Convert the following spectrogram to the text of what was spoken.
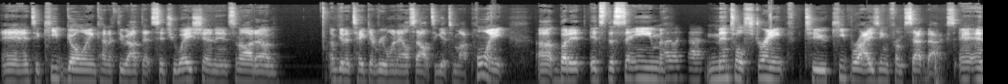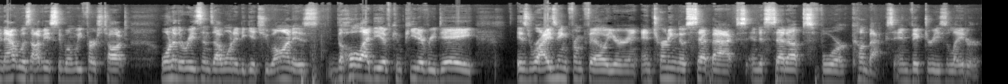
and to keep going kind of throughout that situation. And it's not, um, I'm going to take everyone else out to get to my point. Uh, but it, it's the same like mental strength to keep rising from setbacks. And, and that was obviously when we first talked. One of the reasons I wanted to get you on is the whole idea of compete every day is rising from failure and, and turning those setbacks into setups for comebacks and victories later.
